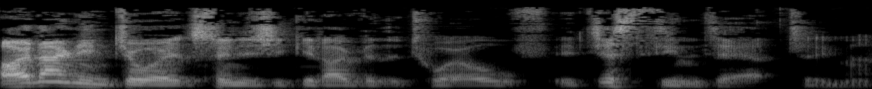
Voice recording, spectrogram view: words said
I don't enjoy it as soon as you get over the twelve. It just thins out too much.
